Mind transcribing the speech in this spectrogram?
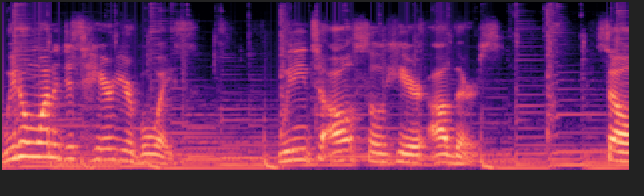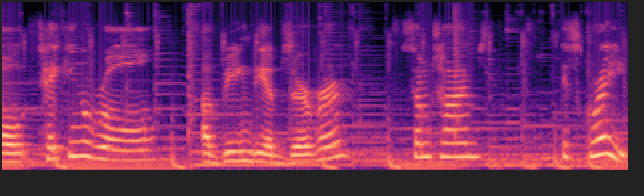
We don't want to just hear your voice. We need to also hear others. So, taking a role of being the observer sometimes is great.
